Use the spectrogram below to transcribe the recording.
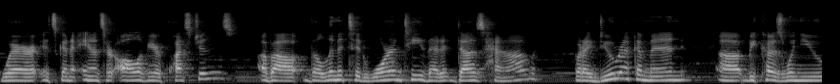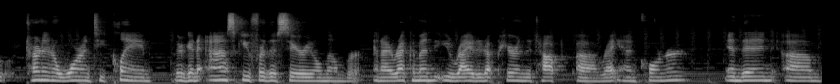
where it's going to answer all of your questions about the limited warranty that it does have. But I do recommend, uh, because when you turn in a warranty claim, they're going to ask you for the serial number. And I recommend that you write it up here in the top uh, right-hand corner. And then um,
